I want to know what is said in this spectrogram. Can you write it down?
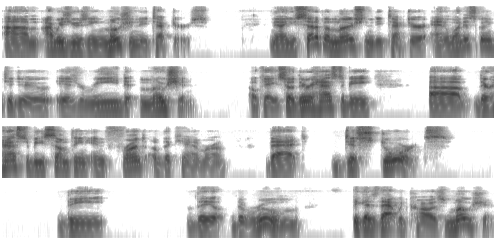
um, I was using motion detectors. Now, you set up a motion detector, and what it's going to do is read motion. Okay, so there has to be uh, there has to be something in front of the camera that distorts the the the room because that would cause motion.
